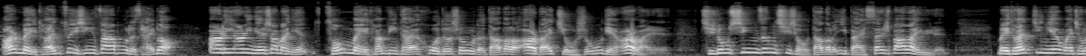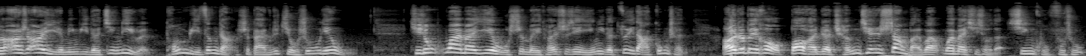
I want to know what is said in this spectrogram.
而美团最新发布的财报，二零二零年上半年从美团平台获得收入的达到了二百九十五点二万人，其中新增骑手达到了一百三十八万余人。美团今年完成了二十二亿人民币的净利润，同比增长是百分之九十五点五。其中外卖业务是美团实现盈利的最大功臣。而这背后包含着成千上百万外卖骑手的辛苦付出。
